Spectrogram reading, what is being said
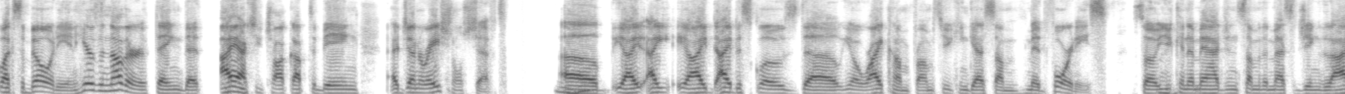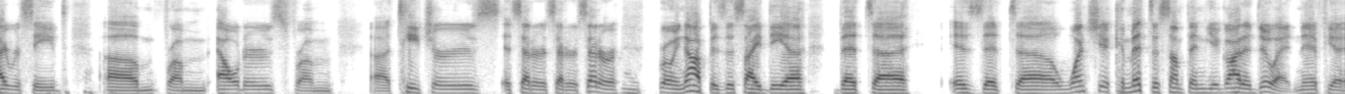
flexibility. And here's another thing that I actually chalk up to being a generational shift. Uh, yeah, I, I, I, I disclosed, uh, you know, where I come from, so you can guess I'm mid 40s. So you can imagine some of the messaging that I received um, from elders, from uh, teachers, et cetera, et cetera, et cetera. Right. Growing up is this idea that uh, is that uh, once you commit to something, you got to do it, and if you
